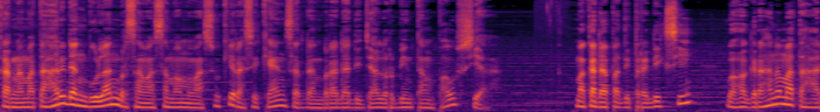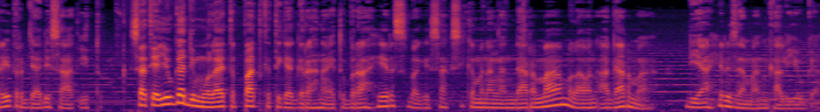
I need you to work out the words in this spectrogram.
karena matahari dan bulan bersama-sama memasuki rasi Cancer dan berada di jalur bintang Pausya, maka dapat diprediksi bahwa gerhana matahari terjadi saat itu. Satya Yuga dimulai tepat ketika gerhana itu berakhir sebagai saksi kemenangan Dharma melawan Adharma di akhir zaman Kali Yuga.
